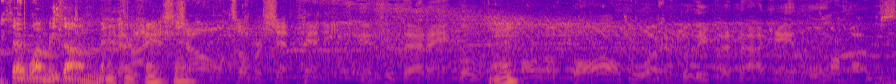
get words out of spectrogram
Is that Wemby's on a minute Tyus restriction? Jones over Champagnie. Injured that ankle Hmm? on a ball boy, believe it or not, in warm-ups.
